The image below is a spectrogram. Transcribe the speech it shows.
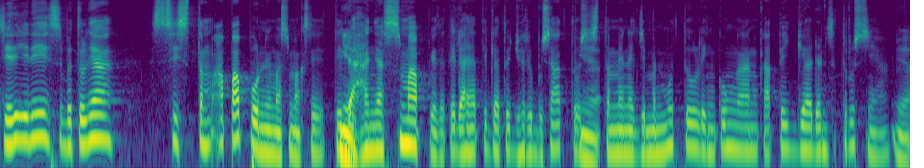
jadi ini sebetulnya sistem apa pun nih Mas Maksi, tidak Iya. hanya SMAP gitu, tidak hanya 37001, Iya. sistem manajemen mutu, lingkungan, K3 dan seterusnya. Iya.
